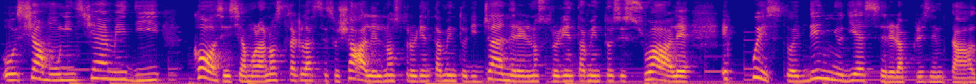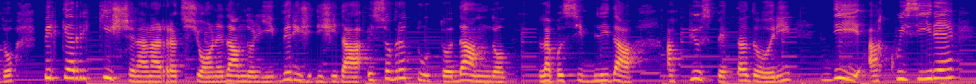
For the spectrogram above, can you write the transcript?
o siamo un insieme di cose, siamo la nostra classe sociale, il nostro orientamento di genere, il nostro orientamento sessuale e questo è degno di essere rappresentato perché arricchisce la narrazione dandogli veridicità e soprattutto dando la possibilità a più spettatori di acquisire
